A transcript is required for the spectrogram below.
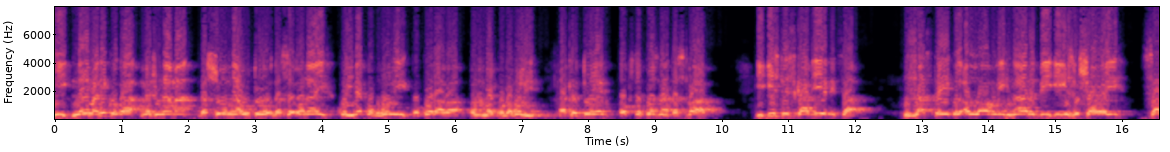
I nema nikoga među nama da sumnja u to da se onaj koji nekog voli pokorava onome koga voli. Dakle, to je opšte poznata stvar. I istinska vjernica zastaje kod Allahovih naredbi i izvršava ih sa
